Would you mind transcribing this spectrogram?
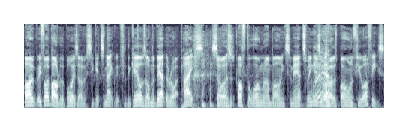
I, if I bowl to the boys, I obviously get smacked. But for the girls, I'm about the right pace. So I was off the long run bowling some out swingers, Wow. or I was bowling a few offies.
